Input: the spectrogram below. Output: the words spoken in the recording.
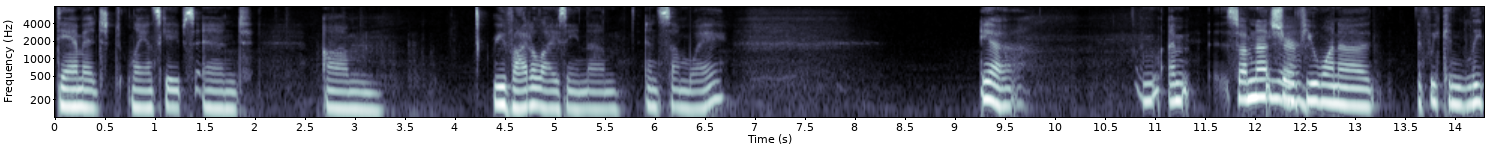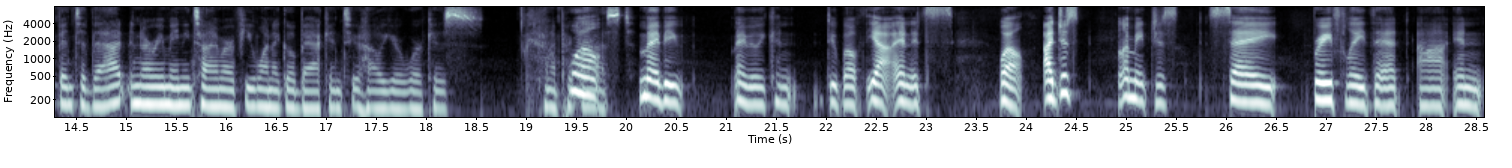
damaged landscapes and um, revitalizing them in some way. Yeah. I'm, I'm so I'm not sure if you want to if we can leap into that in our remaining time or if you want to go back into how your work has kind of progressed. Well, maybe maybe we can do both. Yeah, and it's well, I just let me just say briefly that uh, in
